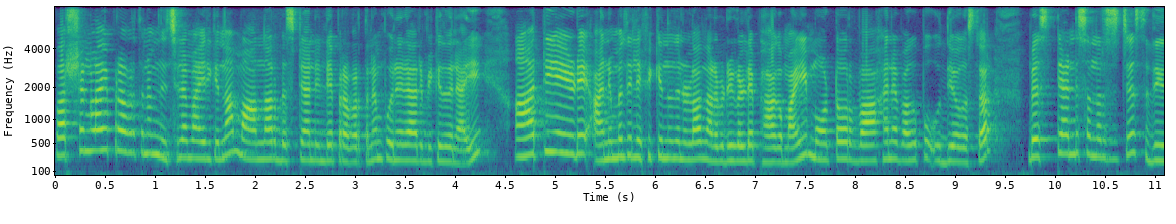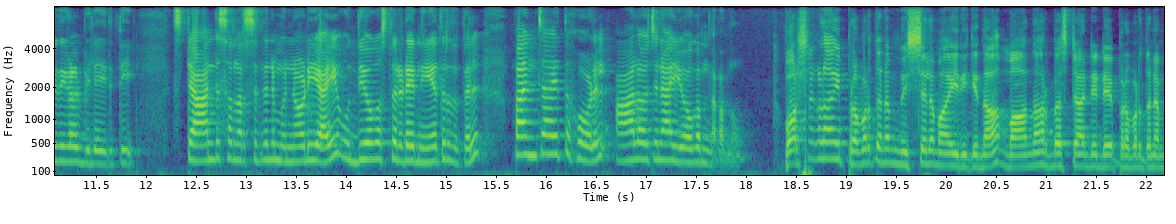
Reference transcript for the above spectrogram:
വർഷങ്ങളായി പ്രവർത്തനം നിശ്ചലമായിരിക്കുന്ന മാന്നാർ ബസ് സ്റ്റാൻഡിന്റെ പ്രവർത്തനം പുനരാരംഭിക്കുന്നതിനായി ആർ ടി ഐയുടെ അനുമതി ലഭിക്കുന്നതിനുള്ള നടപടികളുടെ ഭാഗമായി മോട്ടോർ വാഹന വകുപ്പ് ഉദ്യോഗസ്ഥർ ബസ് സ്റ്റാൻഡ് സന്ദർശിച്ച് സ്ഥിതിഗതികൾ വിലയിരുത്തി. സ്റ്റാൻഡ് സന്ദർശനത്തിന് മുന്നോടിയായി ഉദ്യോഗസ്ഥരുടെ നേതൃത്വത്തിൽ പഞ്ചായത്ത് ഹാളിൽ ആലോചനാ യോഗം നടന്നു. വർഷങ്ങളായി പ്രവർത്തനം നിശ്ചലമായിരിക്കുന്ന മാന്നാർ ബസ് സ്റ്റാൻഡിന്റെ പ്രവർത്തനം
